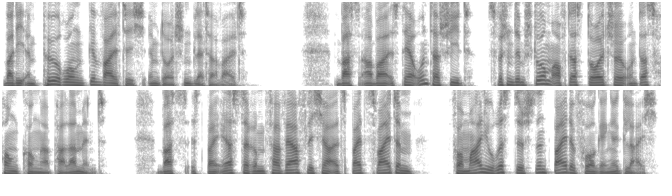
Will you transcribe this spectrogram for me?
war die Empörung gewaltig im deutschen Blätterwald. Was aber ist der Unterschied zwischen dem Sturm auf das deutsche und das Hongkonger Parlament? Was ist bei ersterem verwerflicher als bei zweitem? Formal juristisch sind beide Vorgänge gleich.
